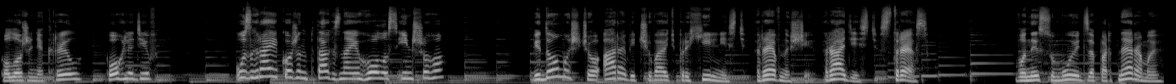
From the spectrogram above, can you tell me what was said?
положення крил, поглядів. У зграї кожен птах знає голос іншого. Відомо, що ара відчувають прихильність, ревнощі, радість, стрес. Вони сумують за партнерами,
